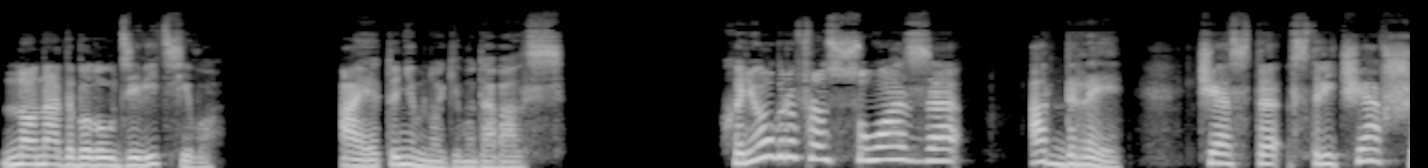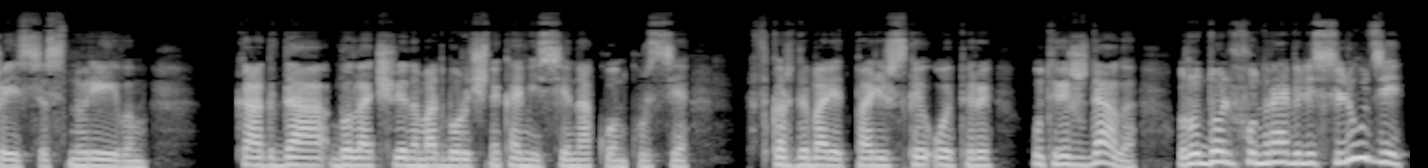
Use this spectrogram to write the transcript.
Но надо было удивить его. А это немногим удавалось. Хореограф Франсуаза Адре, часто встречавшаяся с Нуреевым, когда была членом отборочной комиссии на конкурсе в кардебалет Парижской оперы, утверждала, Рудольфу нравились люди,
